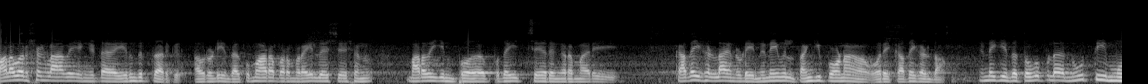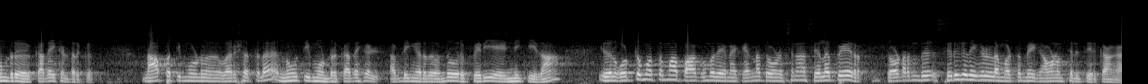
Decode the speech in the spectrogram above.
பல வருஷங்களாகவே எங்கிட்ட இருந்துட்டு தான் இருக்குது அவருடைய இந்த குமாரபுரம் ரயில்வே ஸ்டேஷன் மறதியின் பு புதை சேருங்கிற மாதிரி கதைகள்லாம் என்னுடைய நினைவில் தங்கி போன ஒரு கதைகள் தான். இன்றைக்கி இந்த தொகுப்பில் நூற்றி மூன்று கதைகள் இருக்குது நாற்பத்தி மூணு வருஷத்தில் நூற்றி மூன்று கதைகள் அப்படிங்கிறது வந்து ஒரு பெரிய எண்ணிக்கை தான். இதில் ஒட்டுமொத்தமாக பார்க்கும்போது எனக்கு என்ன தோணுச்சுன்னா சில பேர் தொடர்ந்து சிறுகதைகளில் மட்டுமே கவனம் செலுத்தியிருக்காங்க.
